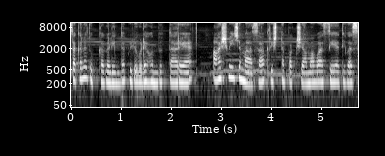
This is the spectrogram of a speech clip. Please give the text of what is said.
ಸಕಲ ದುಃಖಗಳಿಂದ ಬಿಡುಗಡೆ ಹೊಂದುತ್ತಾರೆ. ಆಶ್ವೇಜ ಮಾಸ, ಕೃಷ್ಣ ಪಕ್ಷ ಅಮಾವಾಸ್ಯೆಯ ದಿವಸ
